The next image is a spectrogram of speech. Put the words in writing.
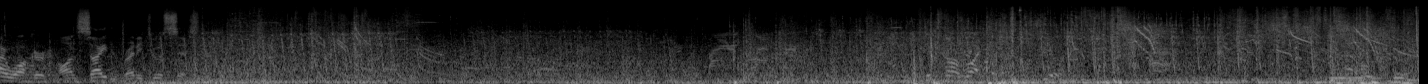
Skywalker, on site and ready to assist. It's not right. Feel it.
